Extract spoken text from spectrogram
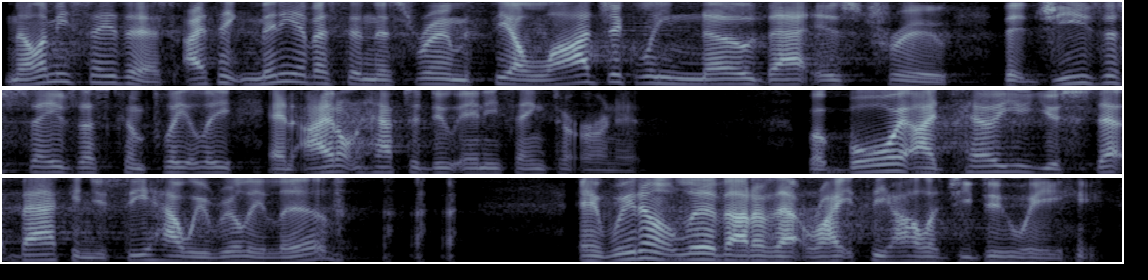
Now, let me say this. I think many of us in this room theologically know that is true, that Jesus saves us completely, and I don't have to do anything to earn it. But boy, I tell you, you step back and you see how we really live. and we don't live out of that right theology, do we?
